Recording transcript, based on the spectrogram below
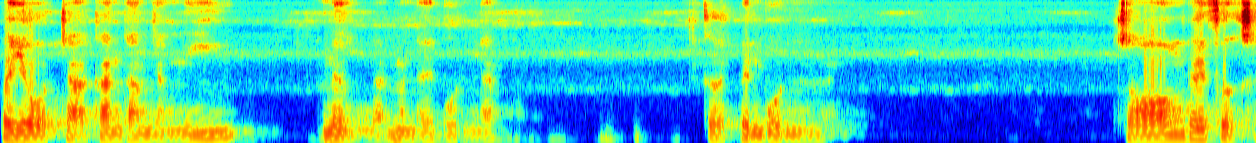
ประโยชน์จากการทำอย่างนี้หนึ่งและมันได้บุญแล้ว เกิดเป็นบุญสองได้ฝึกส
